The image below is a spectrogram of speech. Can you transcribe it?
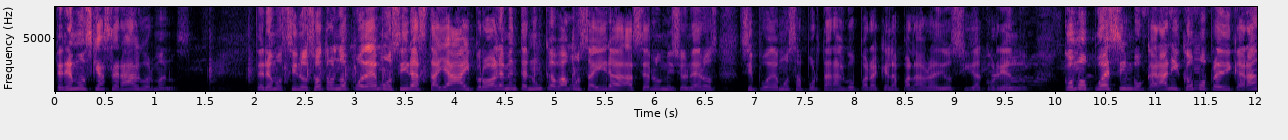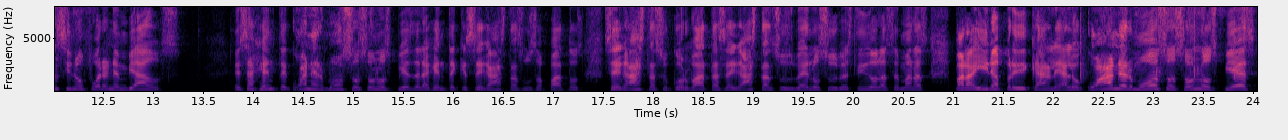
tenemos que hacer algo, hermanos. Tenemos, si nosotros no podemos ir hasta allá y probablemente nunca vamos a ir a, a ser los misioneros, sí podemos aportar algo para que la palabra de Dios siga corriendo. ¿Cómo pues invocarán y cómo predicarán si no fueren enviados? Esa gente, cuán hermosos son los pies de la gente que se gasta sus zapatos, se gasta su corbata, se gastan sus velos, sus vestidos las semanas para ir a predicarle algo. Cuán hermosos son los pies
